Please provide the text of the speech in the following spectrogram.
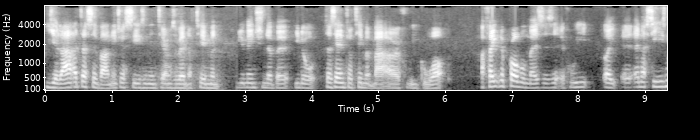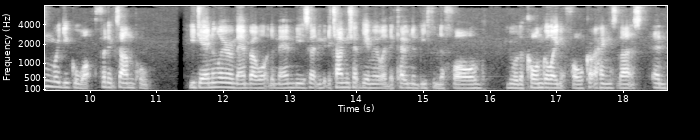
you're at a disadvantage this season in terms of entertainment. You mentioned about, you know, does entertainment matter if we go up? I think the problem is, is that if we, like, in a season where you go up, for example, you generally remember a lot of the memories, like you get the championship game with like the Cowan and Beef and the fog, you know, the conga line at Falkirk, things like that. And,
